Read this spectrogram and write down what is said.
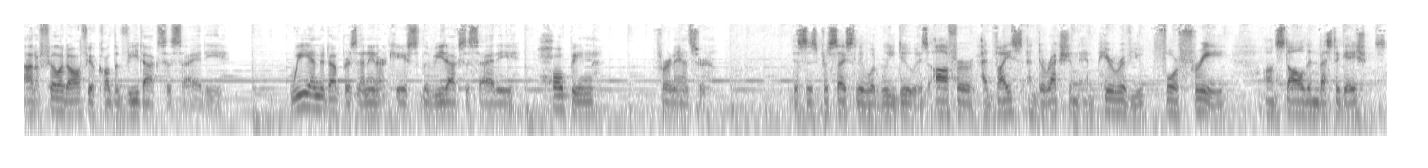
out of Philadelphia called the Vidocq Society. We ended up presenting our case to the Vidocq Society, hoping for an answer. This is precisely what we do, is offer advice and direction and peer review for free on stalled investigations.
